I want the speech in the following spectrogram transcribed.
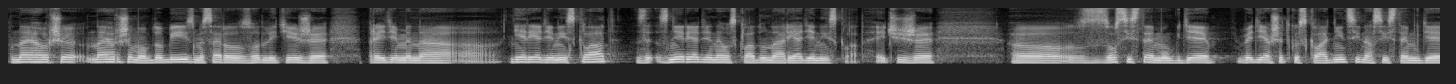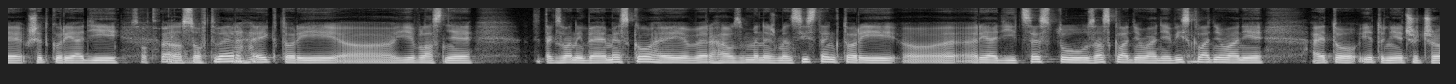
v najhoršie, najhoršom období sme sa rozhodli tiež, že prejdeme na e, neriadený sklad, z, z neriadeného skladu na riadený sklad. Hej, čiže zo systému, kde vedia všetko skladníci na systém, kde všetko riadí software, software uh-huh. hej, ktorý je vlastne tzv. VMS, hej, Warehouse Management System, ktorý riadí cestu, zaskladňovanie, vyskladňovanie a je to, je to niečo, čo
